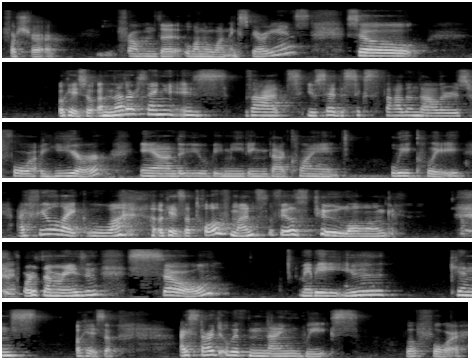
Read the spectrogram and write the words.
for sure from the one-on-one experience. So, okay, so another thing is that you said $6,000 for a year and you'll be meeting that client weekly. I feel like one, okay, so 12 months feels too long okay. for some reason. So maybe you can, okay, so I started with nine weeks before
